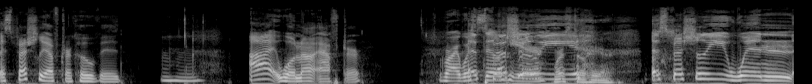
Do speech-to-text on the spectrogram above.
especially after COVID, mm-hmm. I well not after, Right, we're still here. We're still here. especially when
